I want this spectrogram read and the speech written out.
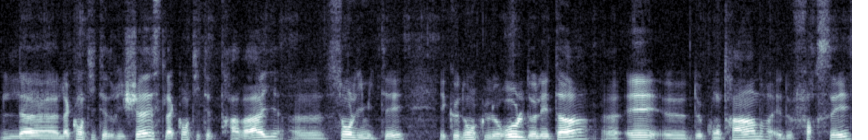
la, quantité de richesse, la quantité de travail euh, sont limitées et que donc le rôle de l'État est de contraindre et de forcer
